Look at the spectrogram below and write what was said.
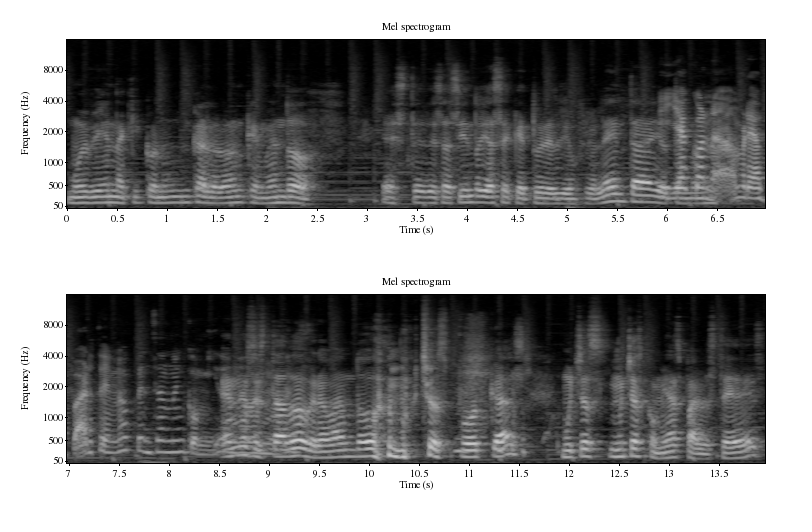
Muy bien, aquí con un calorón que me ando este, deshaciendo. Ya sé que tú eres bien friolenta. yo y ya también. con hambre aparte, ¿no? Pensando en comida. Hemos no, estado grabando muchos podcasts, muchas, muchas comidas para ustedes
